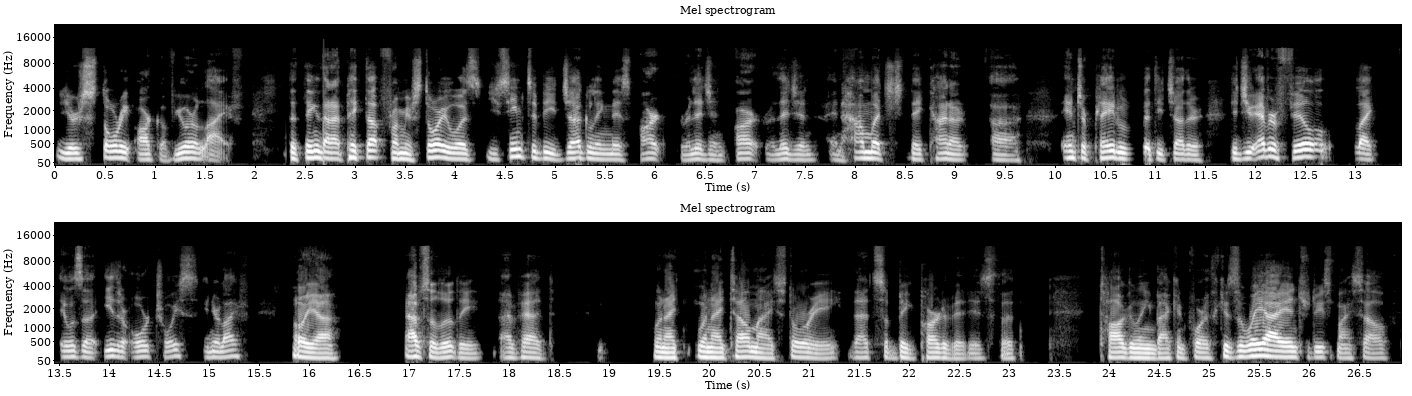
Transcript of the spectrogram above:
your story arc of your life? The thing that I picked up from your story was you seem to be juggling this art, religion, art, religion, and how much they kind of uh, interplayed with, with each other. Did you ever feel like it was a either or choice in your life? Oh yeah, Absolutely. I've had when I when I tell my story, that's a big part of it is the toggling back and forth because the way I introduce myself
